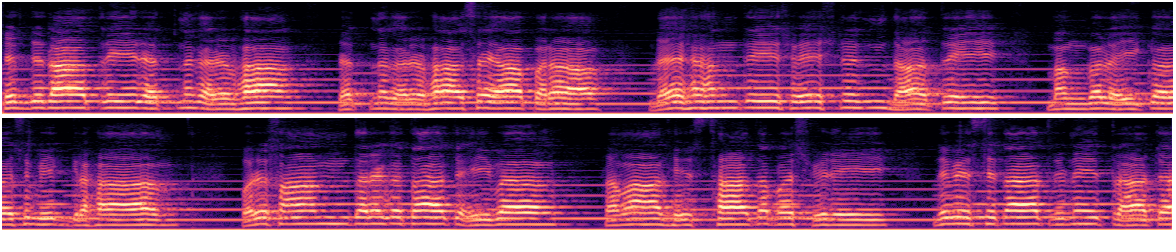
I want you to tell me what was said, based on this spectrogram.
सिद्धिदात्री रत्नगर्भा, रत्नगर्भाश्रया परा। देहहन्ति स्वेष्णुदात्री मङ्गलैकसुविग्रहा। पुरुषान्तर्गता चैव समाधिस्था तपस्विनी दिविस्थिता त्रिनेत्रा च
